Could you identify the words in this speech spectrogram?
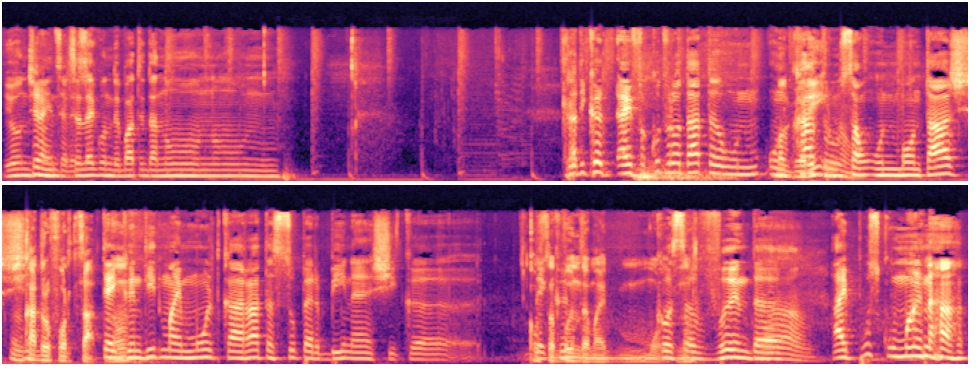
Eu Ce n-ai înțeles? înțeleg un debate, dar nu... nu... Cred- Adică ai făcut vreodată un, un Măgării? cadru Nu. sau un montaj Un și cadru forțat, te-ai nu? gândit mai mult că arată super bine și că... Că o să decât vândă mai mult. că o să nu? vândă. Ah. Ai pus cu mâna...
